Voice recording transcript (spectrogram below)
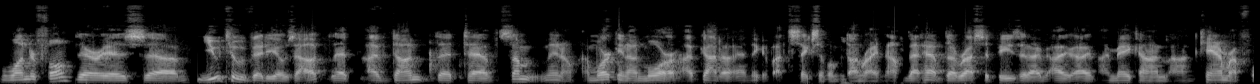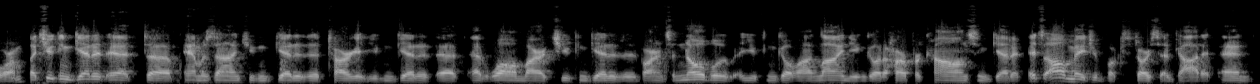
one wonderful. There is uh, YouTube videos out that I've done that have some, you know, I'm working on more. I've got, uh, I think, about six of them done right now that have the recipes that I, I, I make on, on camera for them. But you can get it at uh, Amazon, you can get it at Target, you can get it at, at Walmart, you can get it at Barnes and Noble, you can go online, you can go to HarperCollins and get it. It's all major bookstores have got it, and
